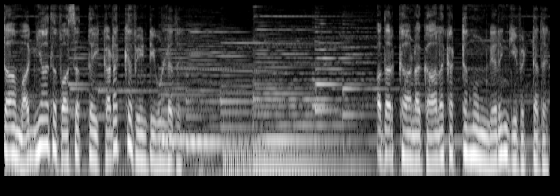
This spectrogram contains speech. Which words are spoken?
தாம் அஞ்ஞாத வாசத்தை கடக்க வேண்டியுள்ளது. அதற்கான காலகட்டமும் நெருங்கிவிட்டது.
